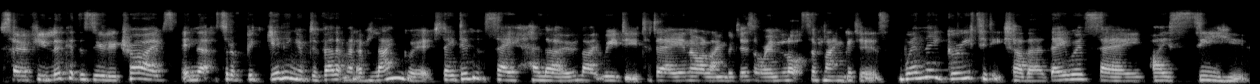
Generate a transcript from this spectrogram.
So if you look at the Zulu tribes in that sort of beginning of development of language, they didn't say hello like we do today in our languages or in lots of languages. When they greeted each other, they would say, I see you.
